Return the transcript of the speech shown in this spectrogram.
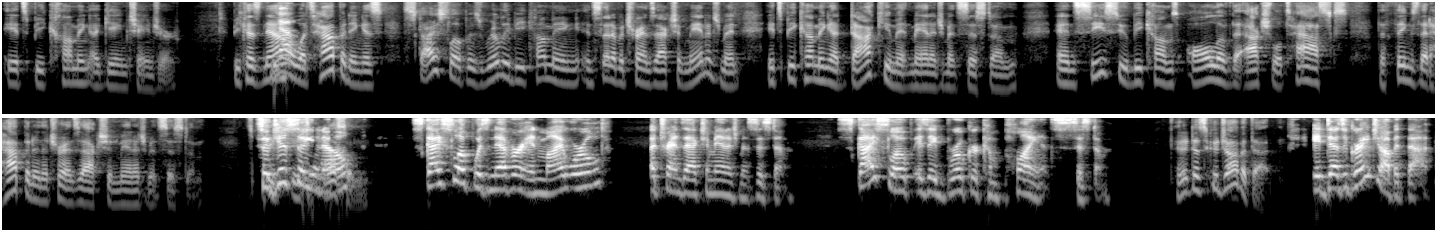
it's becoming a game changer. Because now yeah. what's happening is SkySlope is really becoming, instead of a transaction management, it's becoming a document management system. And Sisu becomes all of the actual tasks, the things that happen in the transaction management system. So it's, just so you know, awesome. SkySlope was never in my world a transaction management system. SkySlope is a broker compliance system. And it does a good job at that. It does a great job at that.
